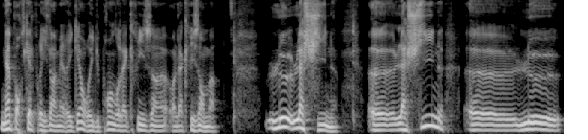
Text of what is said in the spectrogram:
n'importe quel président américain aurait dû prendre la crise, la crise en main. La Chine, euh, la Chine, euh, le euh,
